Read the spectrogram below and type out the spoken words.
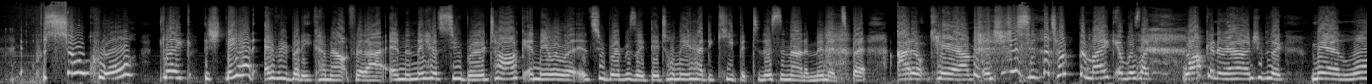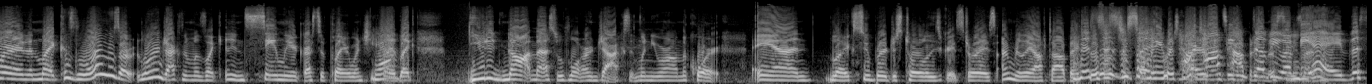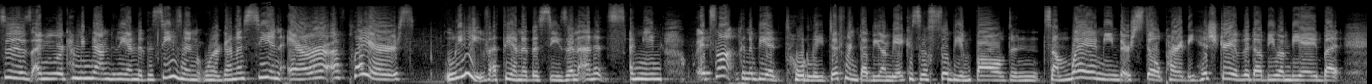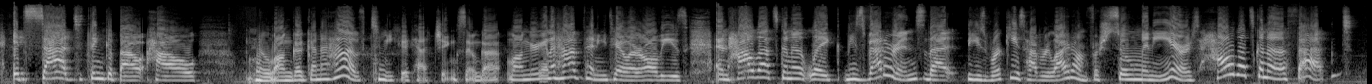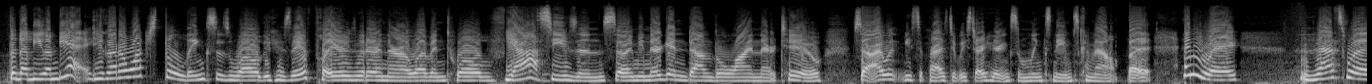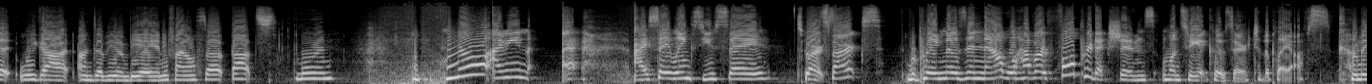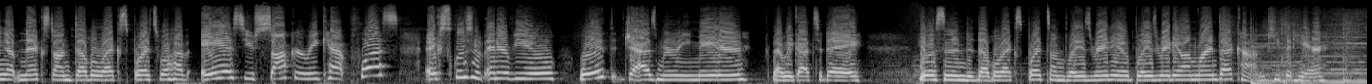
so cool. Like they had everybody come out for that, and then they had Sue Bird talk, and they were like, and Sue Bird was like, they told me I had to keep it to this amount of minutes, but I don't care. I'm, and she just took the mic and was like walking around. She was like, man, Lauren, and like, cause Lauren was a, Lauren Jackson was like an insanely aggressive player when she Yeah. played. Like you did not mess with Lauren Jackson when you were on the court. And like Sue Bird just told all these great stories. I'm really off topic. This, is, just so many retirements We're talking happening. this. WNBA. This is, I mean, we're coming down to the end of the season. We're gonna see an era of players leave at the end of the season, and it's, I mean, it's not gonna be a totally different WNBA because they'll still be involved in some way. I mean, they're still part of the history of the WNBA, but it's sad to think about how. No longer gonna have Tamika Catching, so no longer gonna have Penny Taylor, all these, and how that's gonna like these veterans that these rookies have relied on for so many years, how that's gonna affect the WNBA. You gotta watch the Lynx as well because they have players that are in their 11, 12 Yeah. seasons. So, I mean, they're getting down the line there too. So, I wouldn't be surprised if we start hearing some Lynx names come out. But anyway, that's what we got on WNBA. Any final thoughts, Lauren? No, I mean, I, I say Lynx, you say Sparks. Sparks. We're putting those in now. We'll have our full predictions once we get closer to the playoffs. Coming up next on Double X Sports, we'll have ASU soccer recap plus exclusive interview with Jazz Marie Mater that we got today. You're listening to Double X Sports on Blaze Radio, blazeradioonline.com. Keep it here.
